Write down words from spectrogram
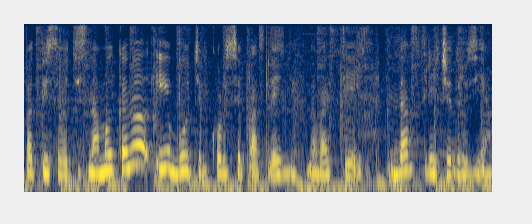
Подписывайтесь на мой канал и будьте в курсе последних новостей. До встречи, друзья!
